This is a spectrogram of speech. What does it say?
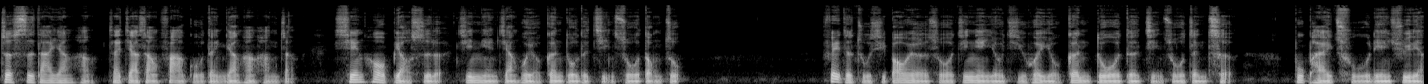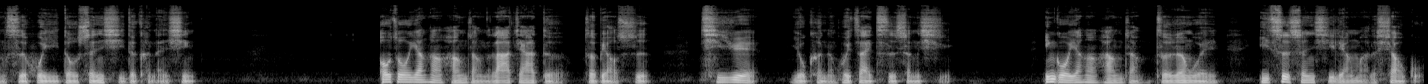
这四大央行，再加上法国等央行行长，先后表示了今年将会有更多的紧缩动作。Fed 主席鲍威尔说，今年有机会有更多的紧缩政策，不排除连续两次会议都升息的可能性。欧洲央行行长的拉加德则表示，七月有可能会再次升息。英国央行行长则认为，一次升息两码的效果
